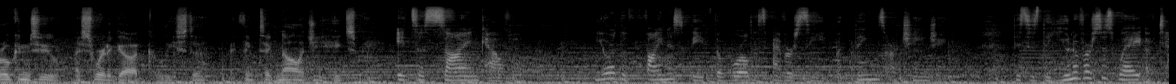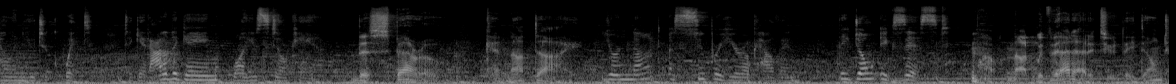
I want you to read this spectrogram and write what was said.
Broken too. I swear to God, Callista. I think technology hates me. It's a sign, Calvin. You're the finest thief the world has ever seen, but things are changing. This is the universe's way of telling you to quit, to get out of the game while you still can. The sparrow cannot die. You're not a superhero, Calvin. They don't exist. Well, not with that attitude, they don't.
